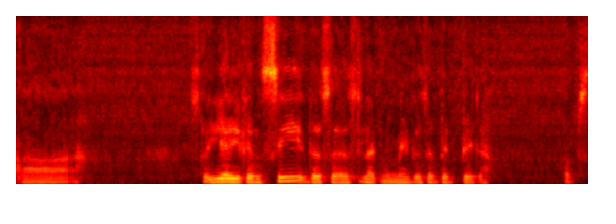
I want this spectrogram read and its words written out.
Uh, so here you can see this is let me make this a bit bigger. Oops.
